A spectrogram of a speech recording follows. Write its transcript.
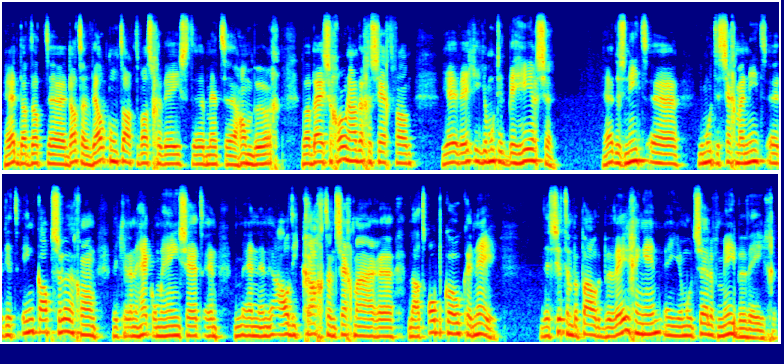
hè, dat, dat, dat er wel contact was geweest met Hamburg. Waarbij ze gewoon hadden gezegd van, je, weet je, je moet het beheersen. Dus niet, eh, je moet het zeg maar niet eh, dit inkapselen. Gewoon dat je er een hek omheen zet en, en, en al die krachten zeg maar eh, laat opkoken. Nee, er zit een bepaalde beweging in en je moet zelf meebewegen.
